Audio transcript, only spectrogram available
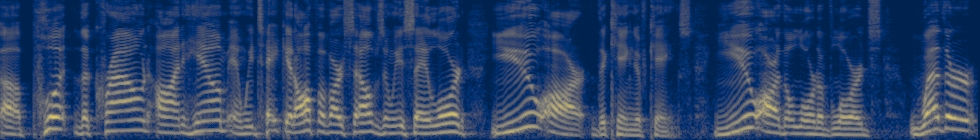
uh, put the crown on him and we take it off of ourselves and we say, Lord, you are the King of Kings. You are the Lord of Lords. Whether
